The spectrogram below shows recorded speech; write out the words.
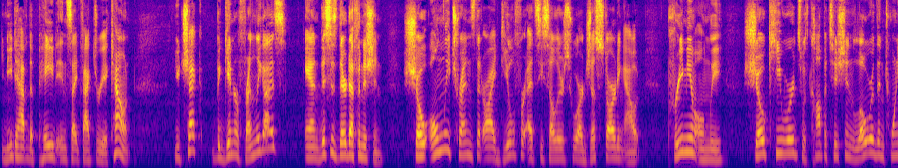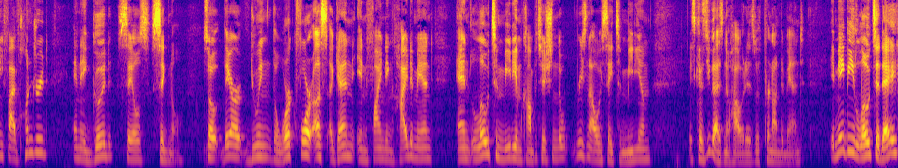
you need to have the paid Insight Factory account. You check beginner friendly, guys, and this is their definition show only trends that are ideal for Etsy sellers who are just starting out, premium only, show keywords with competition lower than 2500 and a good sales signal. So they are doing the work for us again in finding high demand and low to medium competition. The reason I always say to medium is because you guys know how it is with print on demand. It may be low today.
